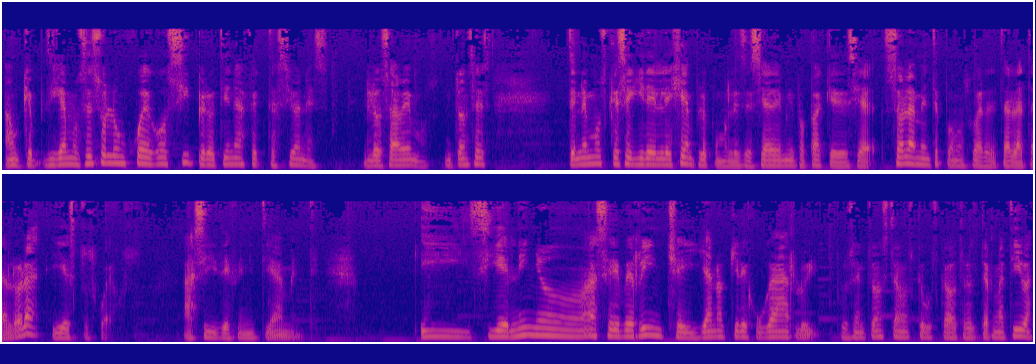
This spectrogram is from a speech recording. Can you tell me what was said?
aunque digamos es solo un juego, sí, pero tiene afectaciones, lo sabemos. Entonces, tenemos que seguir el ejemplo, como les decía de mi papá, que decía, solamente podemos jugar de tal a tal hora y estos juegos. Así definitivamente. Y si el niño hace berrinche y ya no quiere jugarlo, pues entonces tenemos que buscar otra alternativa.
